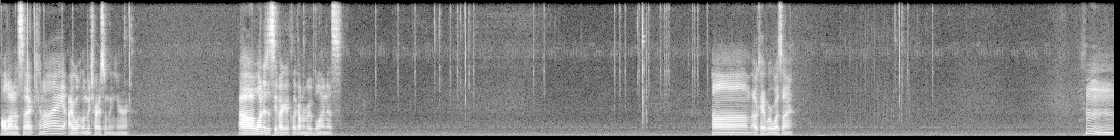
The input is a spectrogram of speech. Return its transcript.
Hold on a sec. Can I... I let me try something here. Oh, I wanted to see if I could click on remove blindness. Um, okay, where was I? Hmm.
